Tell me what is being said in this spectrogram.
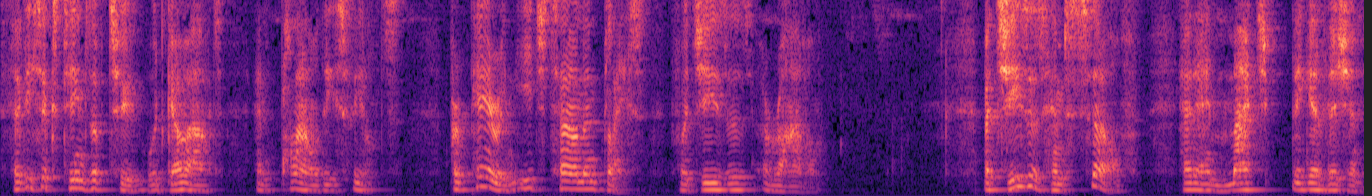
36 teams of two would go out and plough these fields, preparing each town and place for Jesus' arrival. But Jesus himself had a much bigger vision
